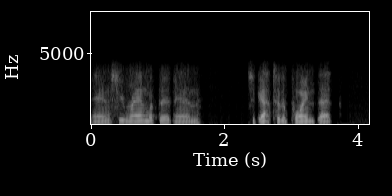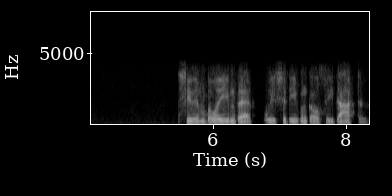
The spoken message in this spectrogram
and she ran with it and she got to the point that she didn't believe that we should even go see doctors.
